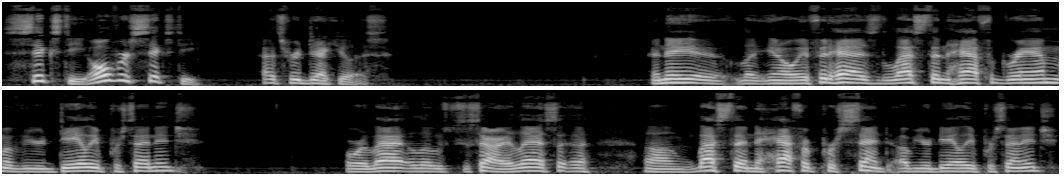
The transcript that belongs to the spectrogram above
60, over 60. That's ridiculous. And they, uh, like, you know, if it has less than half a gram of your daily percentage, or la- sorry, less, uh, um, less than half a percent of your daily percentage,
